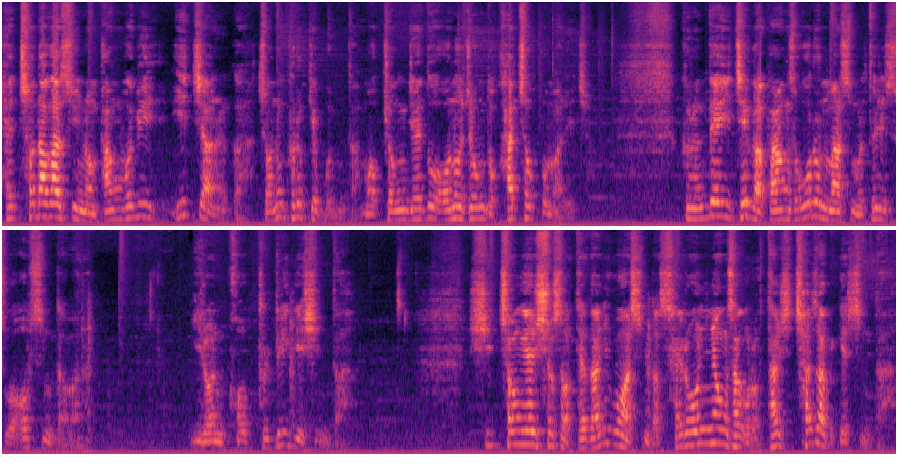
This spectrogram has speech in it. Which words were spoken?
헤쳐나갈 수 있는 방법이 있지 않을까 저는 그렇게 봅니다. 뭐 경제도 어느 정도 갖췄고 말이죠. 그런데 제가 방송으로는 말씀을 드릴 수가 없습니다만 이런 커플들이 계십니다. 시청해 주셔서 대단히 고맙습니다. 새로운 영상으로 다시 찾아뵙겠습니다.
